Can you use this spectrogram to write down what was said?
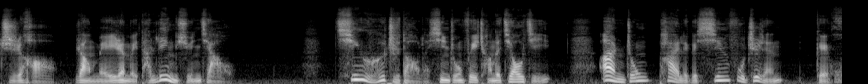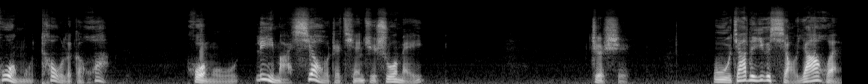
只好让媒人为他另寻佳偶。青娥知道了，心中非常的焦急，暗中派了个心腹之人给霍母透了个话。霍母立马笑着前去说媒。这时，武家的一个小丫鬟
